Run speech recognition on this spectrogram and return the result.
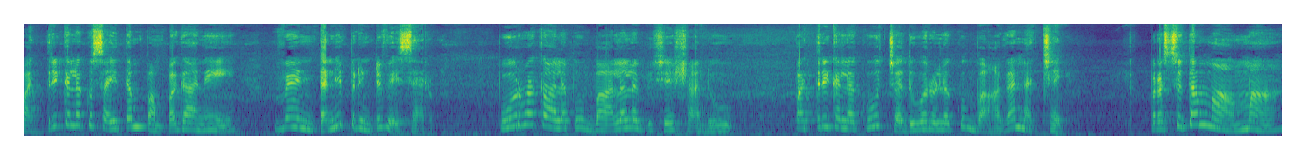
పత్రికలకు సైతం పంపగానే వెంటనే ప్రింట్ వేశారు. పూర్వకాలపు బాలల విశేషాలు పత్రికలకు చదువరులకు బాగా నచ్చాయి. ప్రస్తుతం మా అమ్మ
